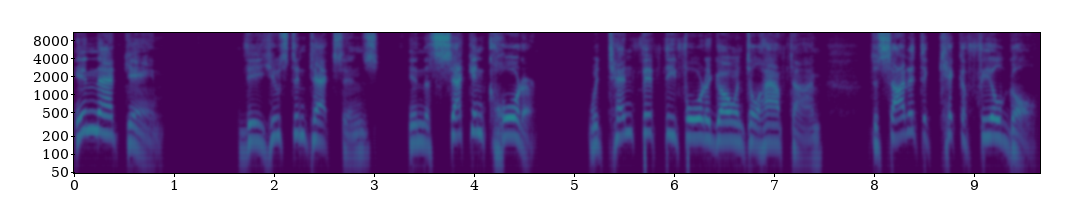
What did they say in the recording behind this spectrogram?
In that game, the Houston Texans in the second quarter with 10:54 to go until halftime decided to kick a field goal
